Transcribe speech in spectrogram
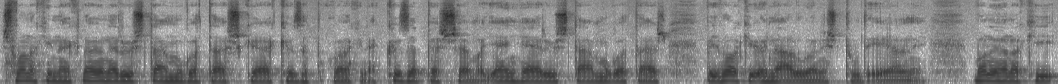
és van, akinek nagyon erős támogatás kell, közep, van, akinek közepesen, vagy enyhe erős támogatás, vagy valaki önállóan is tud élni. Van olyan, aki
